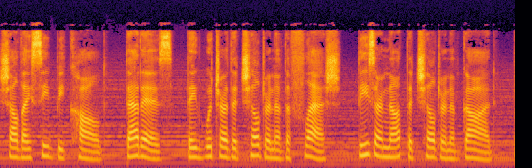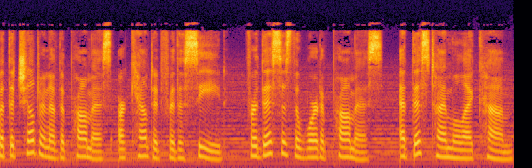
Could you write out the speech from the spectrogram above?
shall thy seed be called, that is, they which are the children of the flesh, these are not the children of God, but the children of the promise are counted for the seed for this is the word of promise At this time will I come,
